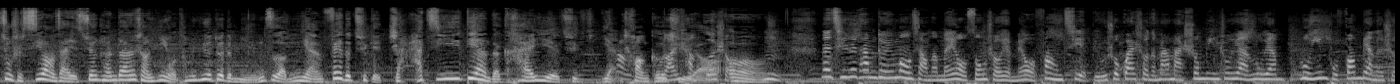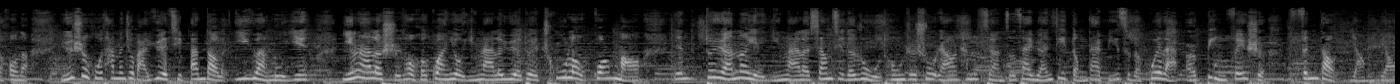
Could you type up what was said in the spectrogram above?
就是希望在宣传单上印有他们乐队的名字，免费的去给炸鸡店的开业去演唱歌曲啊。嗯，那其实他们对于梦想呢没有松手，也没有放弃。比如说怪兽的妈妈生病住院，录音录音不方便的时候呢，于是乎他们就把乐器搬到了医院录音，迎来了石头和冠佑，迎来了乐队初露光芒。人队员呢也迎来了相继的入伍通知书，然后他们选择在原地等待彼此的归来，而并非是分道扬镳。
